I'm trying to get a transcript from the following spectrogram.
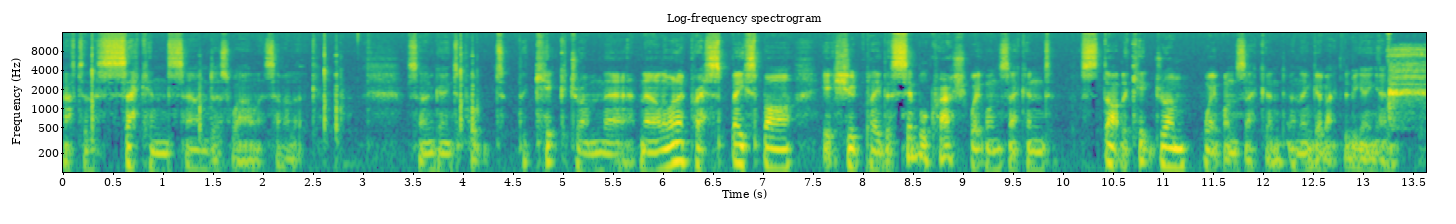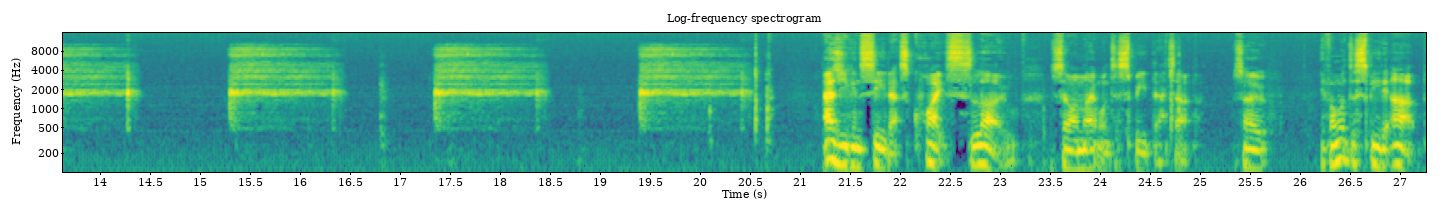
after the second sound as well. Let's have a look. So I'm going to put the kick drum there. Now when I press spacebar, it should play the cymbal crash, wait one second, start the kick drum, wait one second, and then go back to the beginning again. As you can see, that's quite slow, so I might want to speed that up. So if I want to speed it up,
